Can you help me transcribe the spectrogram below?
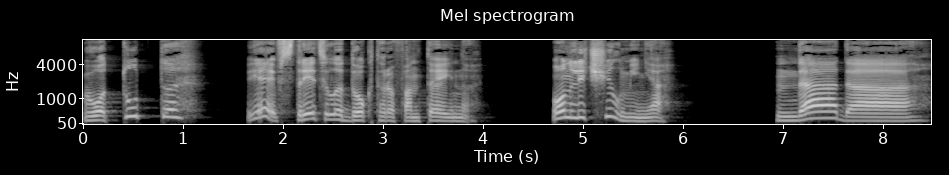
Вот тут-то я и встретила доктора Фонтейна. Он лечил меня. Да-да,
